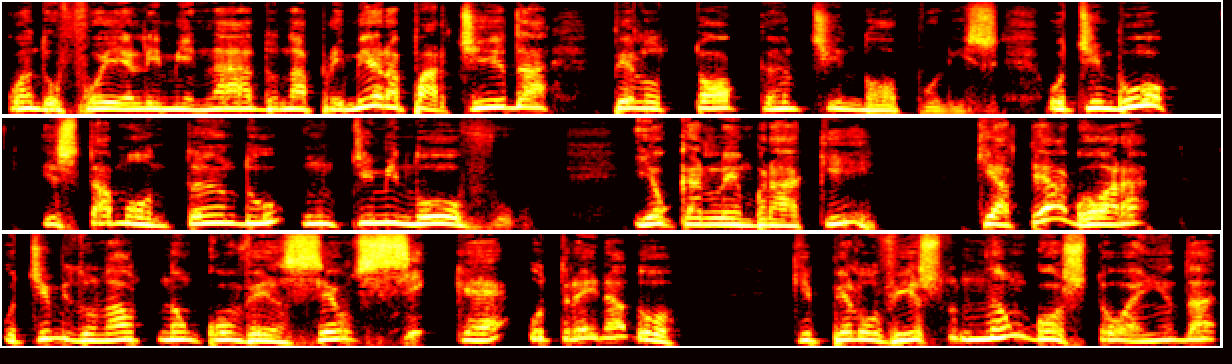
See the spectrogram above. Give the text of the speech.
quando foi eliminado na primeira partida pelo Tocantinópolis. O Timbu está montando um time novo. E eu quero lembrar aqui que até agora o time do Náutico não convenceu sequer o treinador, que pelo visto não gostou ainda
